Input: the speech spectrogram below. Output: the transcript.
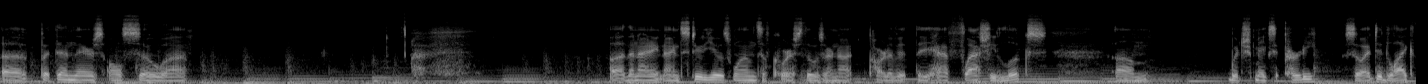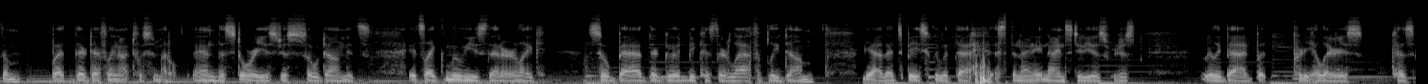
Uh, but then there's also uh, uh, the 989 Studios ones. Of course, those are not part of it. They have flashy looks, um, which makes it pretty. So I did like them, but they're definitely not Twisted Metal. And the story is just so dumb. It's it's like movies that are like so bad they're good because they're laughably dumb. Yeah, that's basically what that is. The 989 Studios were just really bad, but pretty hilarious because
